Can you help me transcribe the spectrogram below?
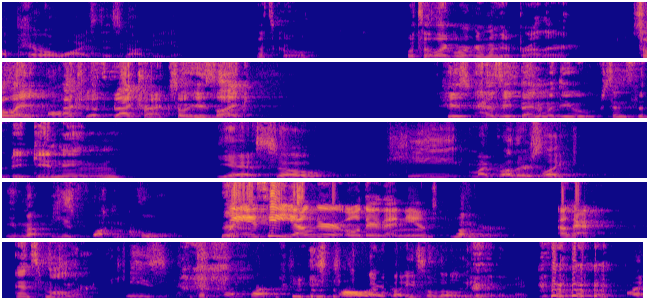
apparel wise that's not vegan. That's cool. What's it like working with your brother? So wait, awesome. actually, let's backtrack. So he's like, he's has he been with you since the beginning? Yeah. So he, my brother's like you met. He's fucking cool. Wait, is he younger or older than you? He's younger. Okay. And smaller. He's he's taller, but he's a little leaner than me. my,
